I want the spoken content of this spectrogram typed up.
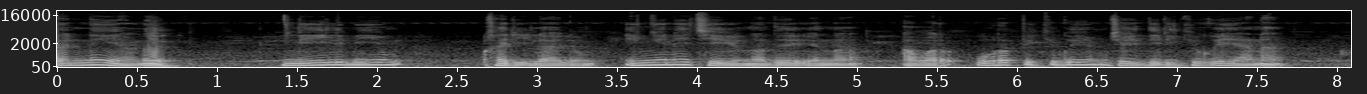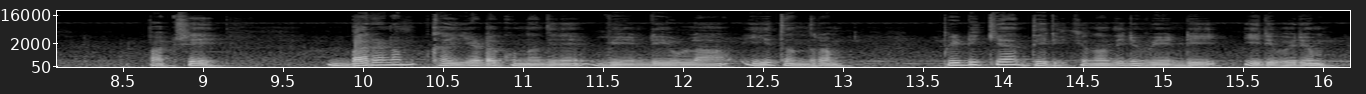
തന്നെയാണ് നീലിമയും ഹരിലാലും ഇങ്ങനെ ചെയ്യുന്നത് എന്ന് അവർ ഉറപ്പിക്കുകയും ചെയ്തിരിക്കുകയാണ്. പക്ഷേ ഭരണം കൈയടക്കുന്നതിന് വേണ്ടിയുള്ള ഈ തന്ത്രം പിടിക്കാതിരിക്കുന്നതിനു വേണ്ടി ഇരുവരും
